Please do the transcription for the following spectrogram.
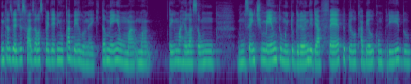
muitas vezes faz elas perderem o cabelo, né? Que também é uma, uma tem uma relação um sentimento muito grande de afeto pelo cabelo comprido.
